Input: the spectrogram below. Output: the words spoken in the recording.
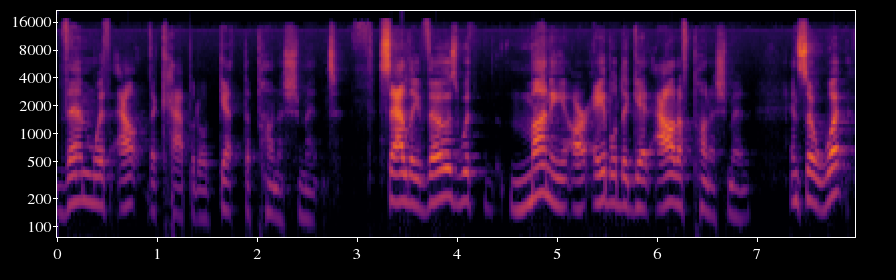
Them without the capital get the punishment. Sadly, those with money are able to get out of punishment. And so, what,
